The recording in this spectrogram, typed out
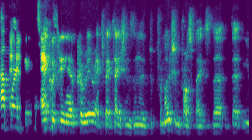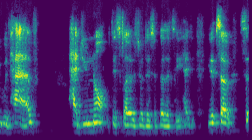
upward equity of career expectations and the promotion prospects that, that you would have had you not disclosed your disability. Had you, so, so,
